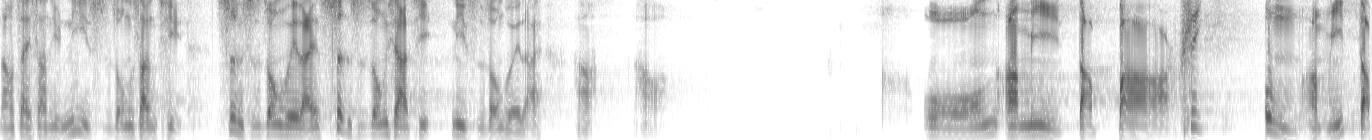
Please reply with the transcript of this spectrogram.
然后再上去，逆时钟上去，顺时钟回来，顺时钟下去，逆时钟回来，啊，好。嗡阿弥达巴悉，嗡阿弥达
